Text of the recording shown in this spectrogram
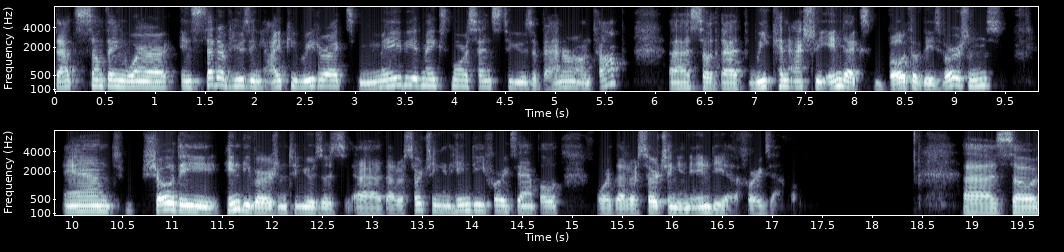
that's something where instead of using IP redirects, maybe it makes more sense to use a banner on top uh, so that we can actually index both of these versions and show the Hindi version to users uh, that are searching in Hindi, for example, or that are searching in India, for example. Uh, so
